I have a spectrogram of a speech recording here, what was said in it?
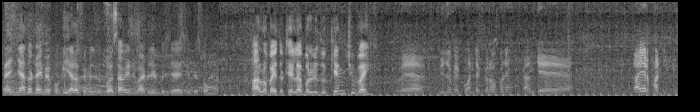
નહીં ત્યાં તો ટાઈમે પગી. હાલો ફેમિલી બસ આવીને વાટ જોઈને પછી જાય છે સોમનાથ. હાલો ભાઈ તો ઠેલા બોલી લીધું. કેમ છું ભાઈ? હવે બીજો કંઈક કોન્ટેક કરવો પડે કારણ કે ટાયર ફાટી ગયું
